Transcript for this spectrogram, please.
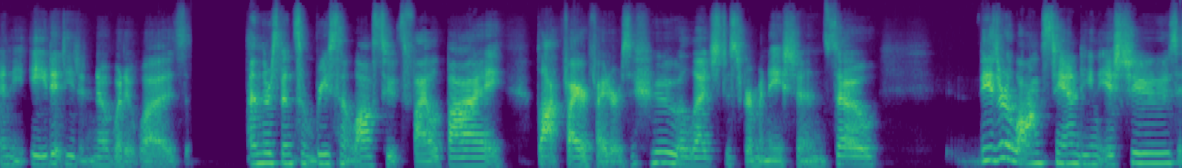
and he ate it. He didn't know what it was. And there's been some recent lawsuits filed by black firefighters who allege discrimination. So these are longstanding issues.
